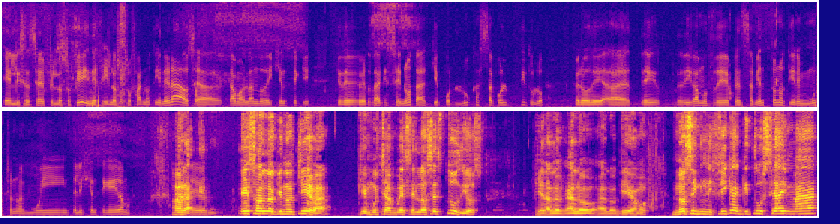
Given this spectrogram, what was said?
Es licenciada en filosofía y de filósofa no tiene nada, o sea, estamos hablando de gente que, que de verdad que se nota que por Lucas sacó el título, pero de, ah, de, de, digamos de pensamiento no tiene mucho, no es muy inteligente que digamos. Ahora, Eh, eso es lo que nos lleva que muchas veces los estudios, que era lo, a, lo, a lo que íbamos, no significa que tú seas más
